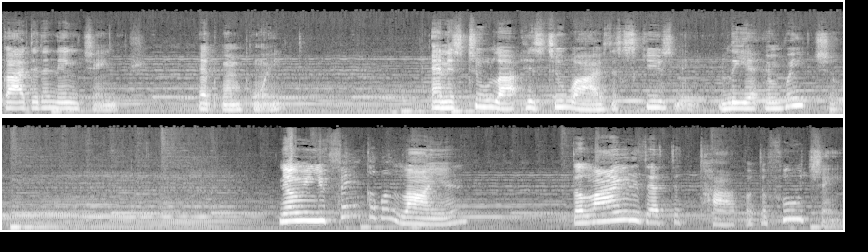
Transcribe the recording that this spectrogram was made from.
God did a name change at one point and his two li- his two wives, excuse me, Leah and Rachel. Now, when you think of a lion, the lion is at the top of the food chain,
